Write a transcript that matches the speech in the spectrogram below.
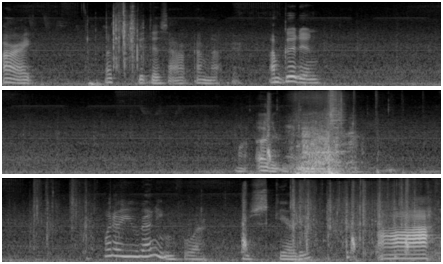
All right, let's get this out. I'm not good. I'm good in my other. What are you running for, you scaredy? Ah!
